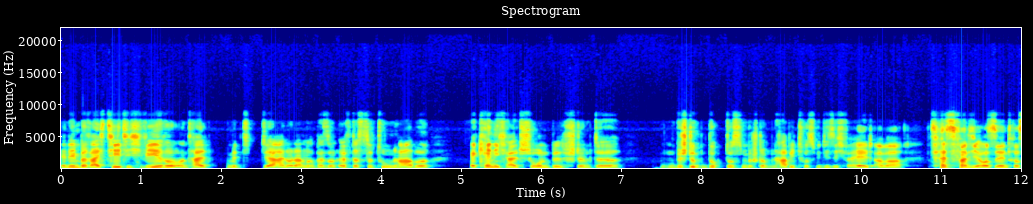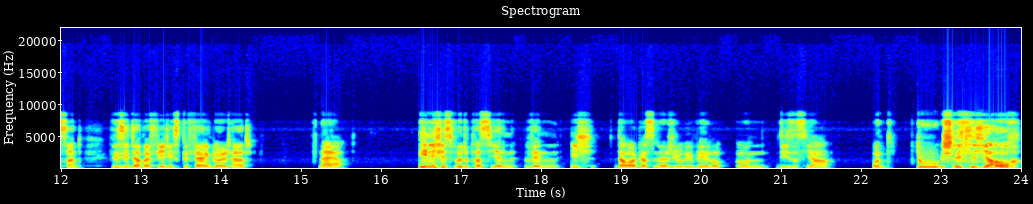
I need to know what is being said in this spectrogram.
in dem Bereich tätig wäre und halt mit der einen oder anderen Person öfters zu tun habe, erkenne ich halt schon bestimmte, einen bestimmten Duktus, einen bestimmten Habitus, wie die sich verhält. Aber das fand ich auch sehr interessant, wie sie da bei Felix gefangirlt hat. Naja. Ähnliches würde passieren, wenn ich Dauergast in der Jury wäre und dieses Jahr. Und du schließlich ja auch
